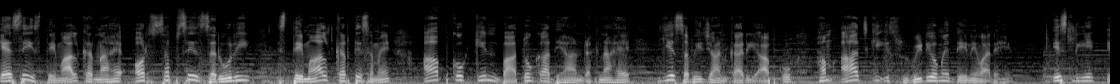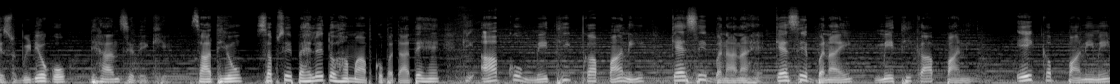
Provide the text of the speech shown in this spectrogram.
कैसे इस्तेमाल करना है और सबसे ज़रूरी इस्तेमाल करते समय आपको किन बातों का ध्यान रखना है, ये सभी जानकारी आपको हम आज की इस वीडियो में देने वाले हैं। इसलिए इस वीडियो को ध्यान से देखिए। साथियों, सबसे पहले तो हम आपको बताते हैं कि आपको मेथी का पानी कैसे बनाना है, कैसे बनाएँ मेथी का पानी। एक कप पानी में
